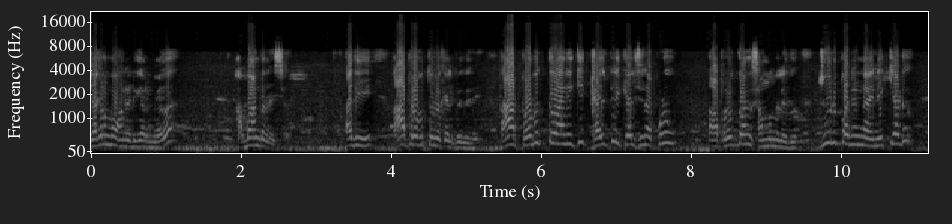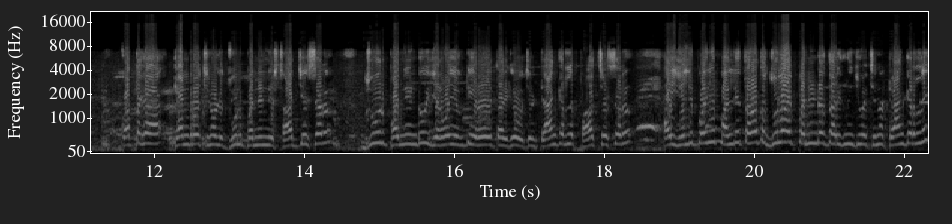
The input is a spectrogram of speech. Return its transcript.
జగన్మోహన్ రెడ్డి గారి మీద అబాండం వేశారు అది ఆ ప్రభుత్వంలో కలిపిందని. ఆ ప్రభుత్వానికి కల్తీ కలిసినప్పుడు ఆ ప్రభుత్వానికి సంబంధం లేదు. జూన్ పన్నెండు ఆయన ఎక్కాడు. కొత్తగా టెండర్ వచ్చిన వాళ్ళు జూన్ పన్నెండుని స్టార్ట్ చేశారు. జూన్ పన్నెండు ఇరవై ఒకటి ఇరవై తారీఖులో వచ్చిన ట్యాంకర్లు పాస్ చేశారు. అవి వెళ్ళిపోయి మళ్ళీ తర్వాత జూలై పన్నెండో తారీఖు నుంచి వచ్చిన ట్యాంకర్ని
